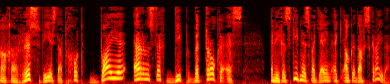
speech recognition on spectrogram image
kan gerus wees dat God baie ernstig diep betrokke is in die geskiedenis wat jy en ek elke dag skrywe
